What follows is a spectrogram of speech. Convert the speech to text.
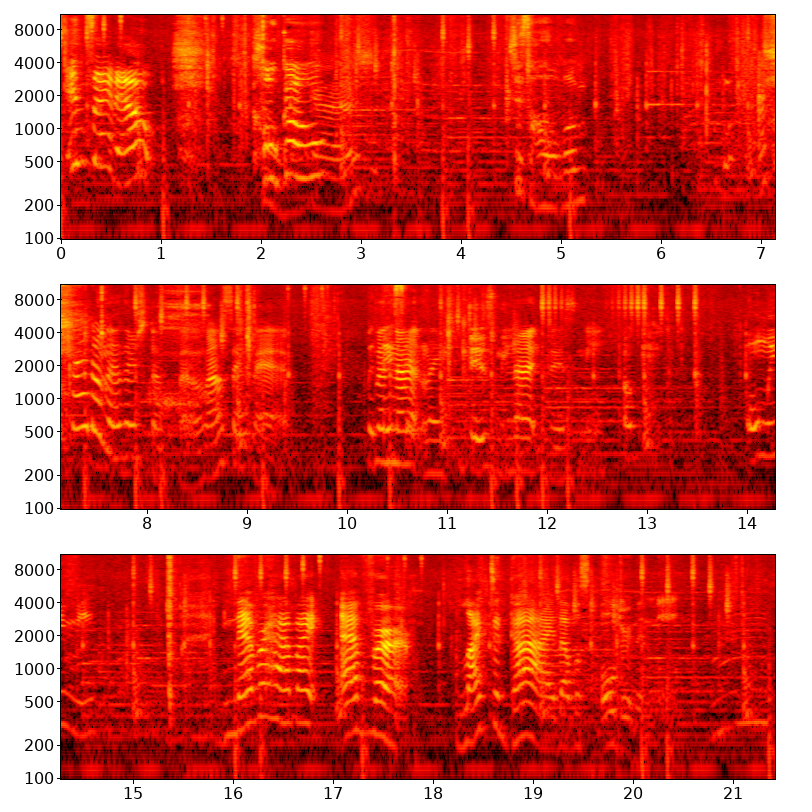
Inside Out, Coco, just all of them. I cried on other stuff though. I'll say that. But, they not like Disney. not Disney. Okay. Only me. Never have I ever liked a guy that was older than me. Um,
